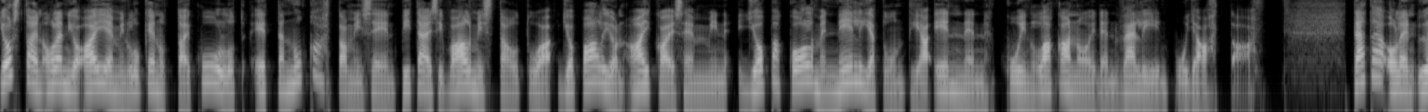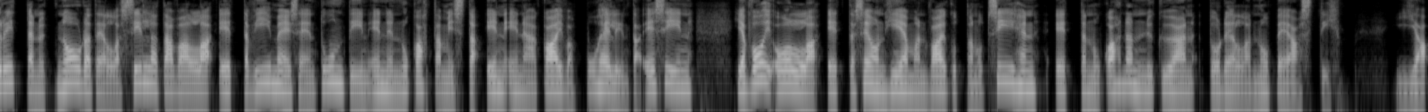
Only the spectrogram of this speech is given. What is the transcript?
Jostain olen jo aiemmin lukenut tai kuullut, että nukahtamiseen pitäisi valmistautua jo paljon aikaisemmin, jopa kolme neljä tuntia ennen kuin lakanoiden väliin pujahtaa. Tätä olen yrittänyt noudatella sillä tavalla, että viimeiseen tuntiin ennen nukahtamista en enää kaiva puhelinta esiin, ja voi olla, että se on hieman vaikuttanut siihen, että nukahdan nykyään todella nopeasti ja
